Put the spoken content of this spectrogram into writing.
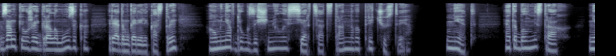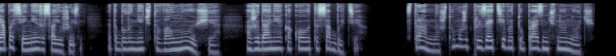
В замке уже играла музыка, рядом горели костры, а у меня вдруг защемило сердце от странного предчувствия. Нет, это был не страх, не опасение за свою жизнь. Это было нечто волнующее, ожидание какого-то события. Странно, что может произойти в эту праздничную ночь?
